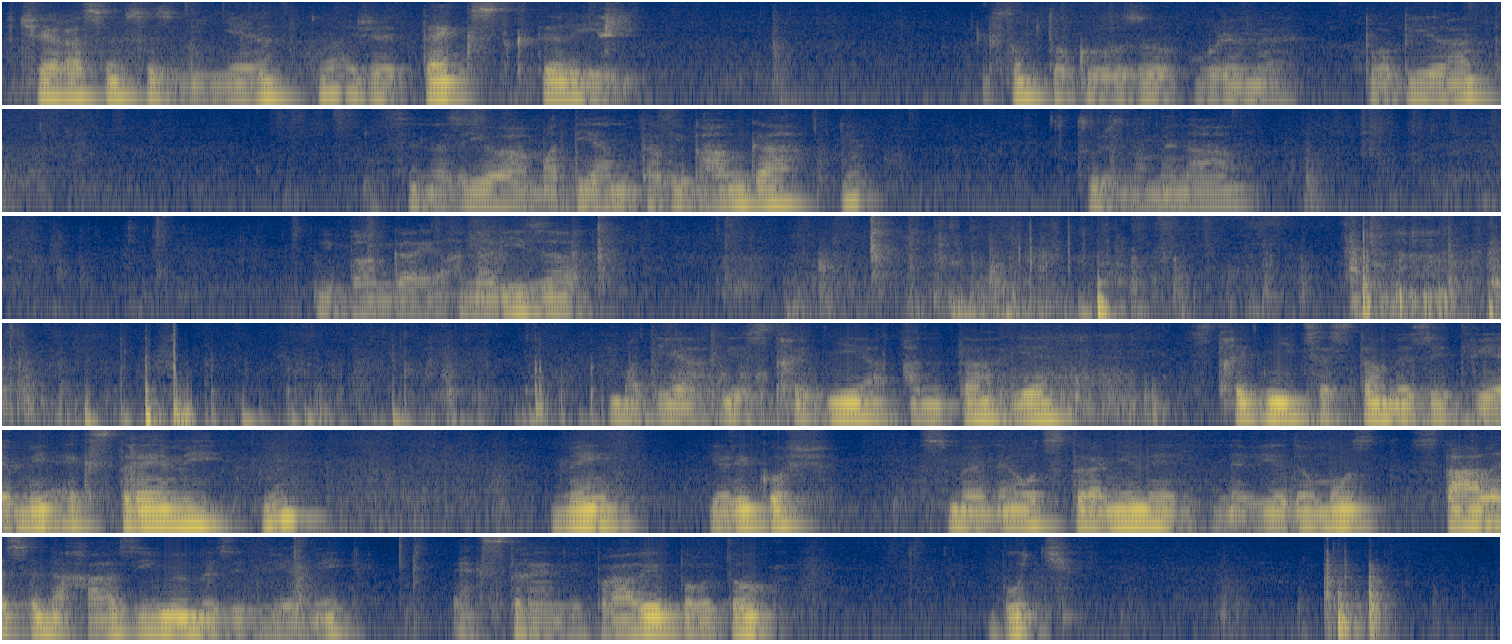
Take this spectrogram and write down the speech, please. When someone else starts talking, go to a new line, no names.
Včera jsem se zmínil, no, že text, který v tomto kurzu budeme probírat, se nazývá Madhyanta Vibhanga, hm? což znamená, Vibhanga je analýza Madhya je střední a Anta je střední cesta mezi dvěmi extrémy. Hm? My, jelikož jsme neodstranili nevědomost, stále se nacházíme mezi dvěmi extrémy. Právě proto buď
